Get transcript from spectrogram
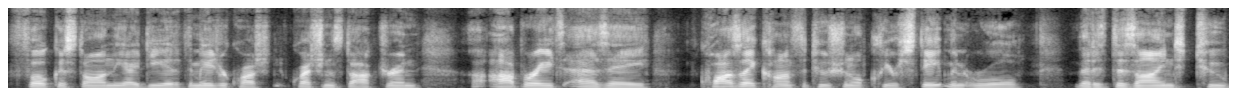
focused on the idea that the major question, questions doctrine uh, operates as a quasi constitutional clear statement rule that is designed to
